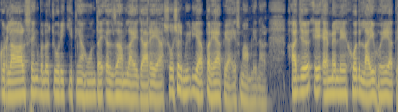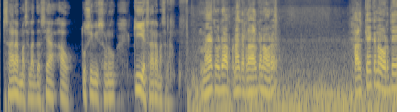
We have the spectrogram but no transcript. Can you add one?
ਗੁਰਲਾਲ ਸਿੰਘ ਵੱਲੋਂ ਚੋਰੀ ਕੀਤੀਆਂ ਹੋਣ ਦਾ ਇਲਜ਼ਾਮ ਲਾਏ ਜਾ ਰਹੇ ਆ। ਸੋਸ਼ਲ ਮੀਡੀਆ ਭਰਿਆ ਪਿਆ ਇਸ ਮਾਮਲੇ ਨਾਲ। ਅੱਜ ਇਹ ਐਮਐਲਏ ਖੁਦ ਲਾਈਵ ਹੋਏ ਆ ਤੇ ਸਾਰਾ ਮਸਲਾ ਦੱਸਿਆ। ਆਓ, ਤੁਸੀਂ ਵੀ ਸੁਣੋ ਕੀ ਹੈ ਸਾਰਾ ਮਸਲਾ। ਮੈਂ ਤੁਹਾਡਾ ਆਪਣਾ ਗੁਰਲਾਲ ਘਨੌਰ। ਹਲਕੇ ਘਨੌਰ ਦੇ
